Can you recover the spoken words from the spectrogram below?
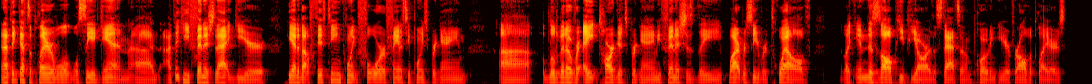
and I think that's a player we'll we'll see again. Uh, I think he finished that year. He had about 15.4 fantasy points per game, uh, a little bit over eight targets per game. He finishes the wide receiver 12, like, and this is all PPR, the stats that I'm quoting here for all the players.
